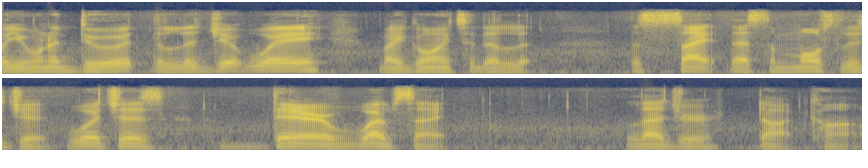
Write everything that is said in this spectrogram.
you want to do it the legit way by going to the the site that's the most legit which is their website ledger.com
